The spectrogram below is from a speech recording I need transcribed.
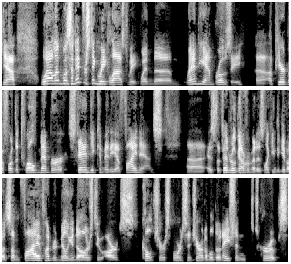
yeah. Well, it was an interesting week last week when um, Randy Ambrosie uh, appeared before the 12 member standing committee of finance. Uh, as the federal government is looking to give out some $500 million to arts, culture, sports, and charitable donation groups.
